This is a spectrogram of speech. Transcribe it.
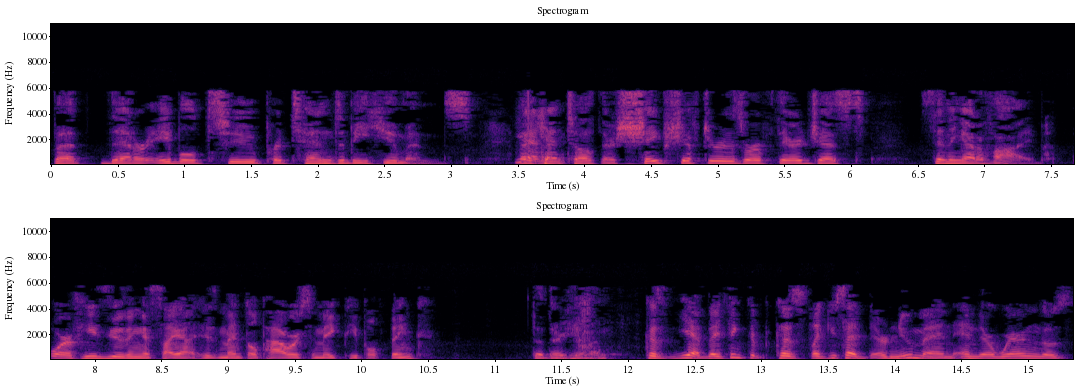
but that are able to pretend to be humans. Yeah, I can't tell if they're shapeshifters or if they're just sending out a vibe Or if he's using his, mental powers to make people think. that they're human. Because yeah, they think that because like you said, they're new men and they're wearing those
